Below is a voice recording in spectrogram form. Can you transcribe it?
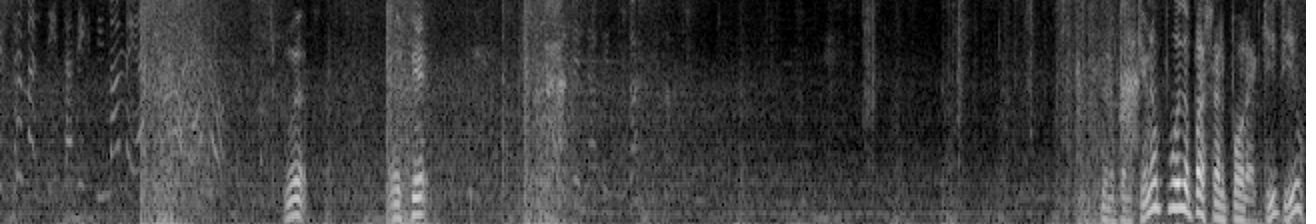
Esa maldita víctima me ha disparado. Bueno, es que Pero ¿por qué no puedo pasar por aquí, tío?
